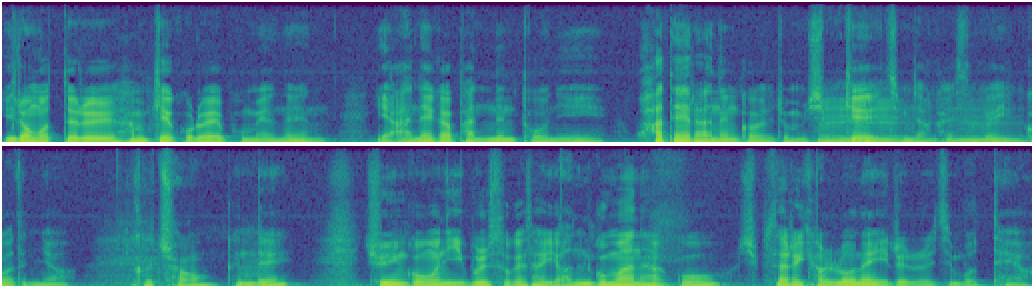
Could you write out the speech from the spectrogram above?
이런 것들을 함께 고려해 보면은 이 아내가 받는 돈이 화대라는 걸 좀 쉽게 음, 짐작할 수가 음. 있거든요. 그렇죠. 근데 주인공은 이불 속에서 연구만 하고 쉽사리 결론에 이르르지 못해요.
